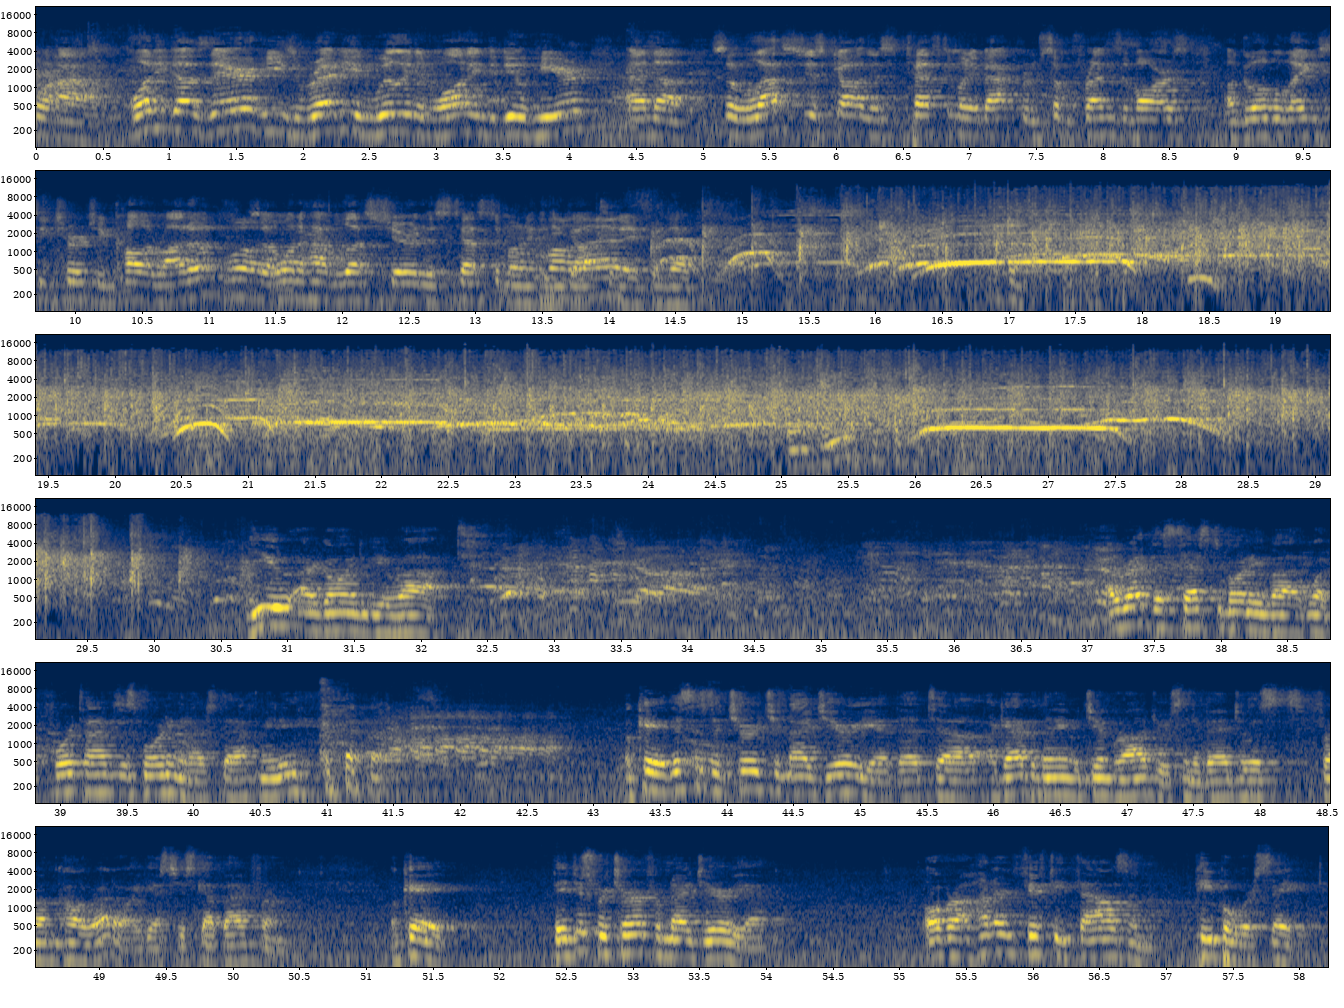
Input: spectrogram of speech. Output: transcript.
Uh, what he does there, he's ready and willing and wanting to do here. And uh, so Les just got this testimony back from some friends of ours, a Global Legacy Church in Colorado. Whoa. So I want to have Les share this testimony that he Come on, got Les. today from them. You are going to be rocked. I read this testimony about, what, four times this morning in our staff meeting? okay, this is a church in Nigeria that uh, a guy by the name of Jim Rogers, an evangelist from Colorado, I guess, just got back from. Okay, they just returned from Nigeria. Over 150,000 people were saved.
